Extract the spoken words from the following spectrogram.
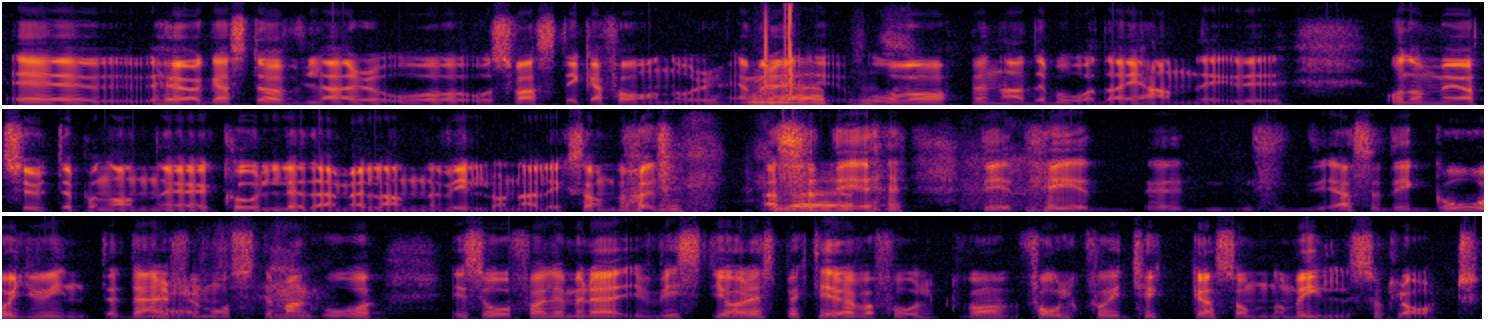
eh, höga stövlar och, och svastikafanor. Jag menar, ja, och vapen hade båda i hand och de möts ute på någon eh, kulle där mellan villorna liksom. Alltså det, det, det, alltså det går ju inte. Därför Nej. måste man gå i så fall. Jag menar, visst, jag respekterar vad folk, vad, folk får ju tycka som de vill såklart.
